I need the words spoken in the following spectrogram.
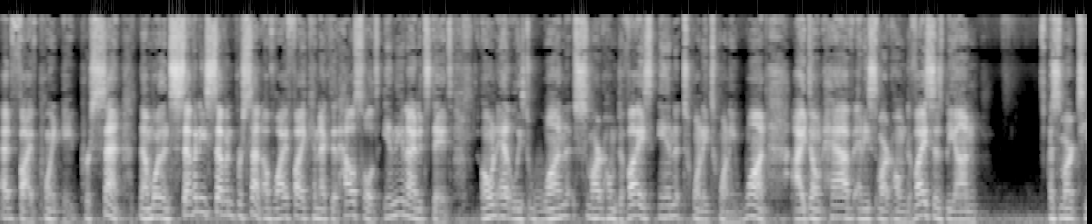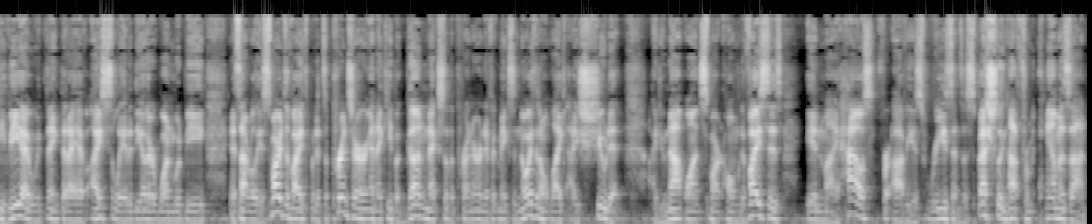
at 5.8%. Now, more than 77% of Wi Fi connected households in the United States own at least one smart home device in 2021. I don't have any smart home devices beyond a smart TV, I would think that I have isolated. The other one would be it's not really a smart device, but it's a printer, and I keep a gun next to the printer, and if it makes a noise I don't like, I shoot it. I do not want smart home devices in my house for obvious reasons, especially not from Amazon.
